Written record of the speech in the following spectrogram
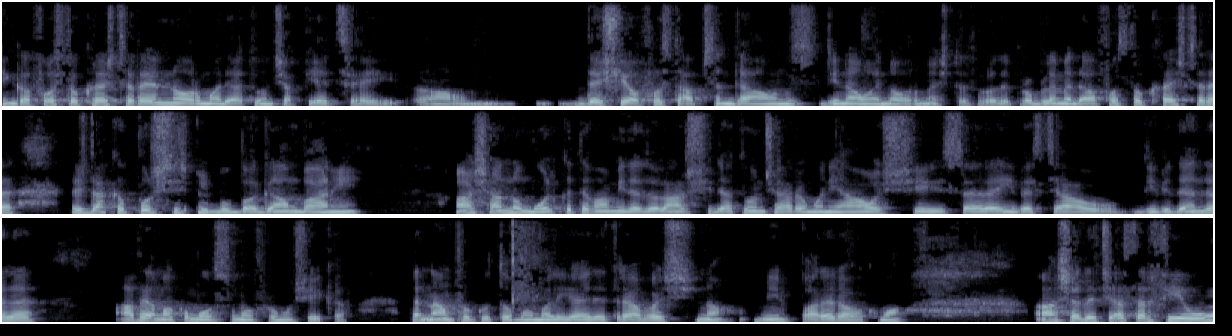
fiindcă a fost o creștere enormă de atunci a pieței, um, deși au fost ups and downs, din nou enorme și tot felul de probleme, dar a fost o creștere. Deci dacă pur și simplu băgam banii, așa nu mult, câteva mii de dolari și de atunci rămâneau și se reinvesteau dividendele, aveam acum o sumă frumușică. Dar n-am făcut-o mămăliga de treabă și nu, mi pare rău acum. Așa, deci asta ar fi un,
